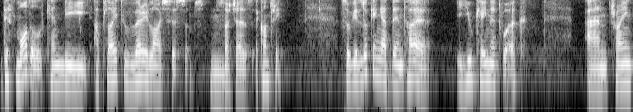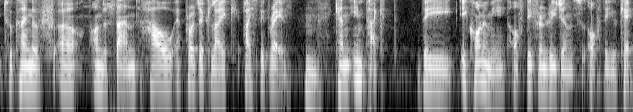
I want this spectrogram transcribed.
this model can be applied to very large systems, hmm. such as a country. So we're looking at the entire UK network and trying to kind of uh, understand how a project like high speed rail hmm. can impact the economy of different regions of the UK.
